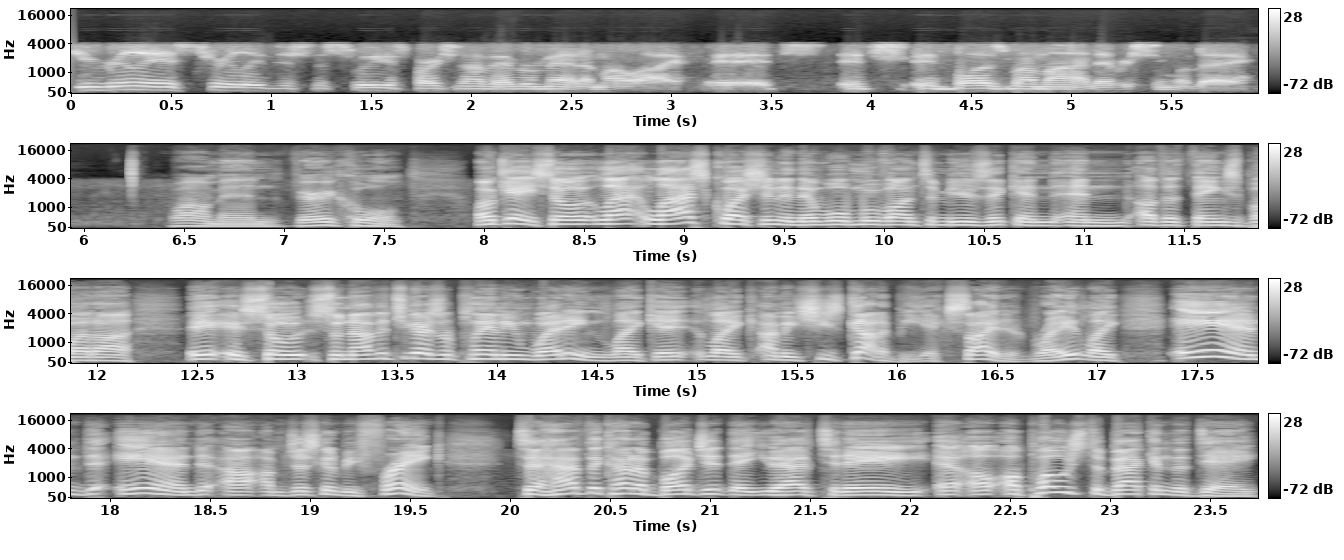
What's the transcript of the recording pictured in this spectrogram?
she really is truly just the sweetest person I've ever met in my life. It's it's it blows my mind every single day. Wow, man, very cool. Okay, so la- last question, and then we'll move on to music and, and other things. But uh, it, it- so so now that you guys are planning wedding, like it, like I mean, she's got to be excited, right? Like, and and uh, I'm just gonna be frank, to have the kind of budget that you have today, uh, opposed to back in the day,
